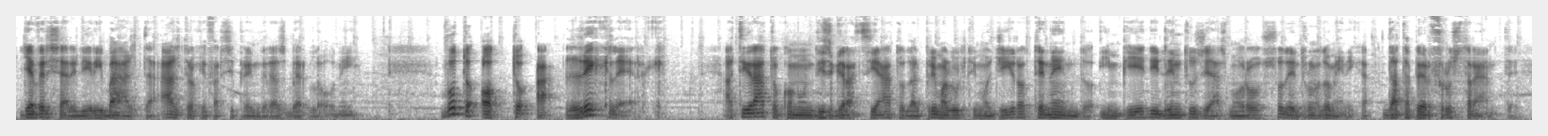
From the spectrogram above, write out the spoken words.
gli avversari di ribalta, altro che farsi prendere a sberloni. Voto 8 a Leclerc. Ha tirato come un disgraziato dal primo all'ultimo giro, tenendo in piedi l'entusiasmo rosso dentro una domenica, data per frustrante.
